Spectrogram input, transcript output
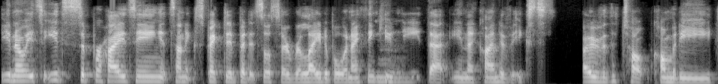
you know, it's it's surprising, it's unexpected, but it's also relatable. And I think you Mm. need that in a kind of ex- over the top comedy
